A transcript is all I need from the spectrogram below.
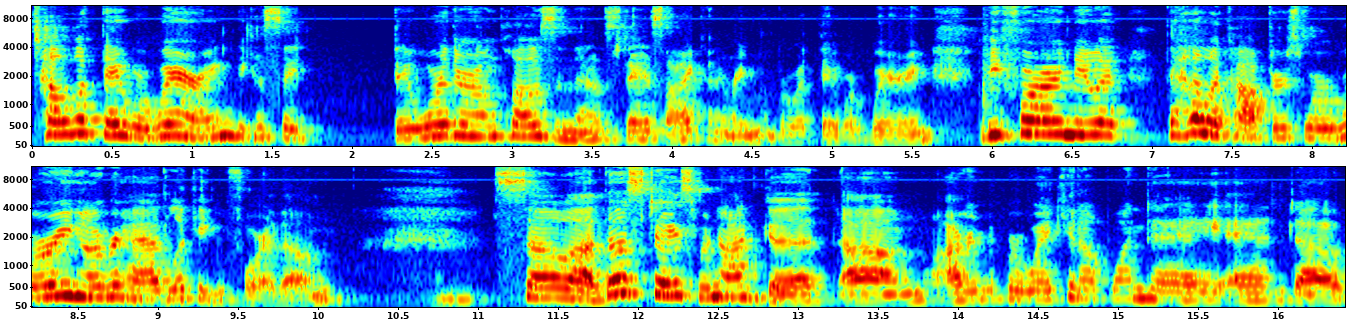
tell what they were wearing because they they wore their own clothes in those days. I couldn't remember what they were wearing. Before I knew it, the helicopters were whirring overhead looking for them. So uh, those days were not good. Um, I remember waking up one day and uh,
